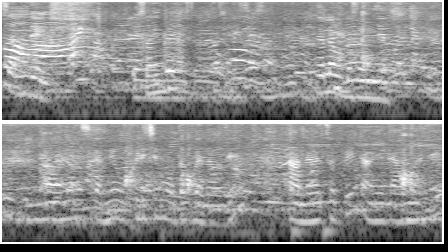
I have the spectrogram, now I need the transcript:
संदेश. संदेश. त्याला कुठं संदेश. नमस्कार. मी उकडीचे मोदक बनवले तांदळाचं पीठ आणि त्यामध्ये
